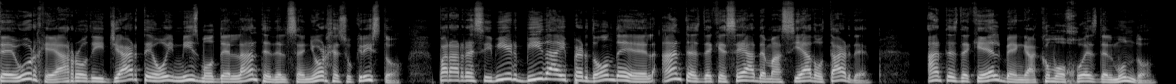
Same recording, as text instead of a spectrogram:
te urge arrodillarte hoy mismo delante del Señor Jesucristo para recibir vida y perdón de Él antes de que sea demasiado tarde, antes de que Él venga como juez del mundo.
